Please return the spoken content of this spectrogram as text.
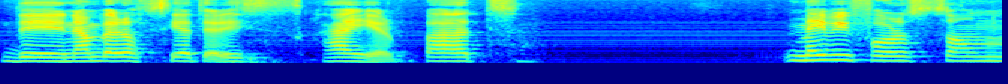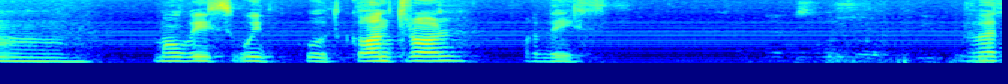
the number of theater is higher, but maybe for some movies with good control for this. But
